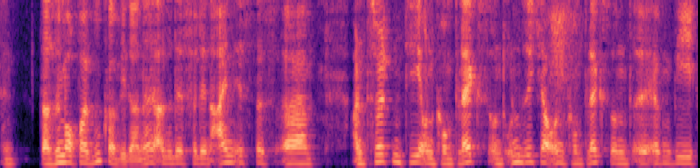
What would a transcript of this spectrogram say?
Und da sind wir auch bei VUCA wieder. Ne? Also der, für den einen ist das äh, Uncertainty und komplex und unsicher und komplex und äh, irgendwie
